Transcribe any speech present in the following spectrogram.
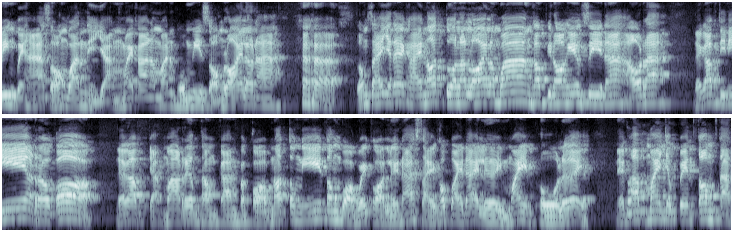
วิ่งไปหา 2 วันนี่ยังไม่ค่าน้ำมันผมมี 200 แล้วนะสงสัยจะได้ขายน็อตตัวละร้อยละมั้งครับพี่น้อง FC นะเอาละ นะครับทีนี้เราก็นะครับจะมาเริ่มทำการประกอบน็อตตรงนี้ต้องบอกไว้ก่อนเลยนะ ใส่เข้าไปได้เลยไม่โผล่เลยนะครับไม่จำเป็นต้องตัด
